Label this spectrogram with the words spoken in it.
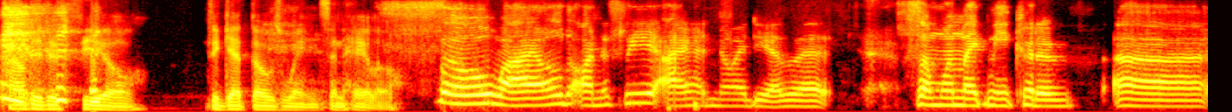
how did it feel? to get those wings in Halo. so wild. Honestly, I had no idea that someone like me could have uh,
